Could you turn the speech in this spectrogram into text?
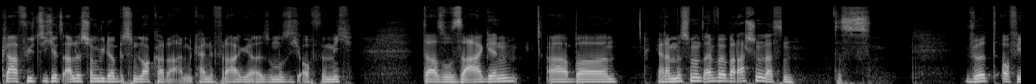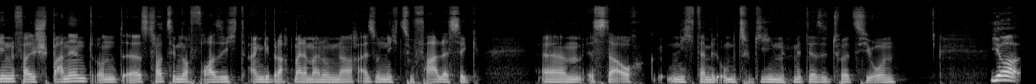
klar, fühlt sich jetzt alles schon wieder ein bisschen lockerer an, keine Frage. Also muss ich auch für mich da so sagen. Aber ja, da müssen wir uns einfach überraschen lassen. Das wird auf jeden Fall spannend und äh, ist trotzdem noch Vorsicht angebracht, meiner Meinung nach. Also nicht zu fahrlässig ähm, ist da auch nicht damit umzugehen mit der Situation. Ja,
